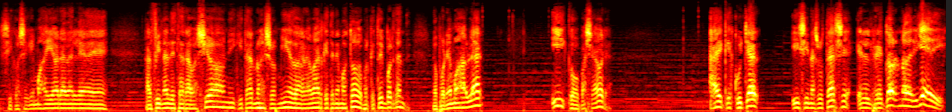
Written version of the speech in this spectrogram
si conseguimos ahí ahora darle eh, al final de esta grabación y quitarnos esos miedos a grabar que tenemos todos, porque esto es importante. Nos ponemos a hablar y, como pasa ahora, hay que escuchar y sin asustarse el retorno del Jedi,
